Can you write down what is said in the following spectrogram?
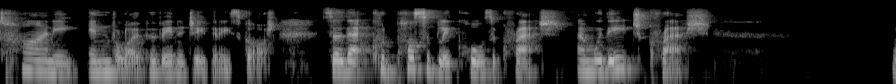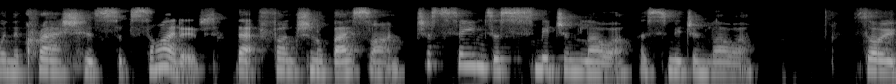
tiny envelope of energy that he's got. So that could possibly cause a crash. And with each crash, when the crash has subsided, that functional baseline just seems a smidgen lower, a smidgen lower. So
